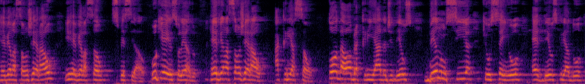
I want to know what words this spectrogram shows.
revelação geral e revelação especial. O que é isso, Leandro? Revelação geral, a criação. Toda obra criada de Deus denuncia que o Senhor é Deus criador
